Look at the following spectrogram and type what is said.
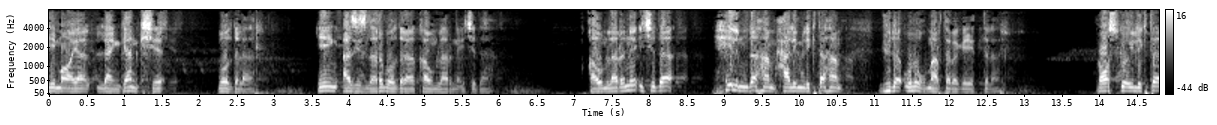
himoyalangan kishi bo'ldilar. Eng azizlari bo'ldilar qavmlarini ichida. Qavmlarini ichida hilmda ham halimlikda ham juda ulug' martabaga yetdilar. Rostgo'ylikda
